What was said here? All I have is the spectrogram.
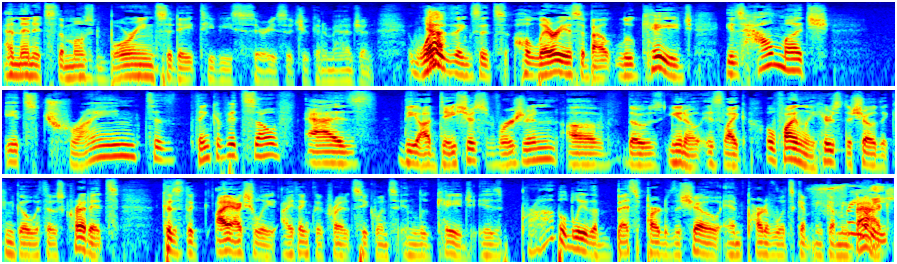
and then it's the most boring, sedate TV series that you can imagine. One Yeah. of the things that's hilarious about Luke Cage is how much it's trying to think of itself as the audacious version of those, you know, is like, oh, finally, here's the show that can go with those credits. Because the, I actually, I think the credit sequence in Luke Cage is probably the best part of the show and part of what's kept me coming Really? back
